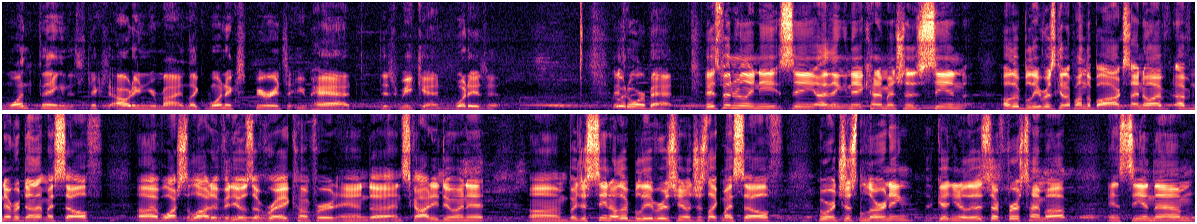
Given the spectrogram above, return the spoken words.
one thing that sticks out in your mind, like one experience that you've had this weekend, what is it? Good or bad? It's been really neat seeing, I think Nate kind of mentioned it, seeing other believers get up on the box. I know I've, I've never done that myself. Uh, I've watched a lot of videos of Ray Comfort and, uh, and Scotty doing it. Um, but just seeing other believers, you know, just like myself, who are just learning, getting, you know, this is their first time up, and seeing them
